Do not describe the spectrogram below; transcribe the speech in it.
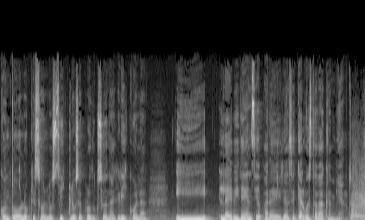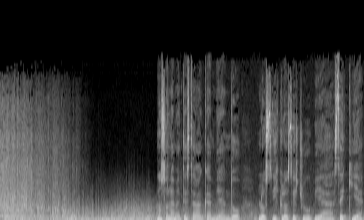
con todo lo que son los ciclos de producción agrícola y la evidencia para ellas de que algo estaba cambiando. No solamente estaban cambiando los ciclos de lluvia, sequía,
